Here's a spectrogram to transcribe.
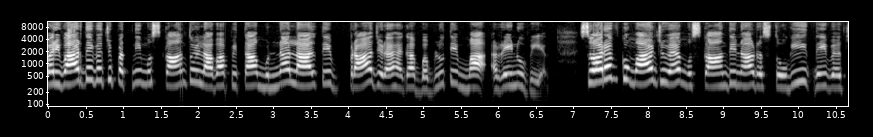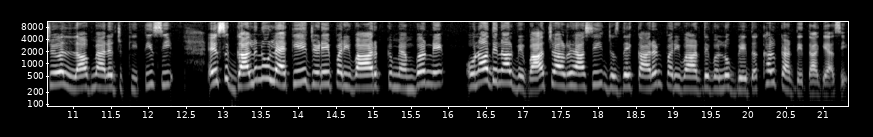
ਪਰਿਵਾਰ ਦੇ ਵਿੱਚ ਪਤਨੀ ਮੁਸਕਾਨ ਤੋਂ ਇਲਾਵਾ ਪਿਤਾ ਮੁੰਨਾ ਲਾਲ ਤੇ ਭਰਾ ਜਿਹੜਾ ਹੈਗਾ ਬਬਲੂ ਤੇ ਮਾਂ ਰੇਨੂ ਵੀ ਹੈ। ਸੌਰਵ ਕੁਮਾਰ ਜੋ ਹੈ, ਮੁਸਕਾਨ ਦੇ ਨਾਲ ਰਸਤੋਗੀ ਦੇ ਵਿੱਚ ਲਵ ਮੈਰਿਜ ਕੀਤੀ ਸੀ। ਇਸ ਗੱਲ ਨੂੰ ਲੈ ਕੇ ਜਿਹੜੇ ਪਰਿਵਾਰਕ ਮੈਂਬਰ ਨੇ, ਉਹਨਾਂ ਦੇ ਨਾਲ ਵਿਵਾਦ ਚੱਲ ਰਿਹਾ ਸੀ, ਜਿਸ ਦੇ ਕਾਰਨ ਪਰਿਵਾਰ ਦੇ ਵੱਲੋਂ ਬੇਦਖਲ ਕਰ ਦਿੱਤਾ ਗਿਆ ਸੀ।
